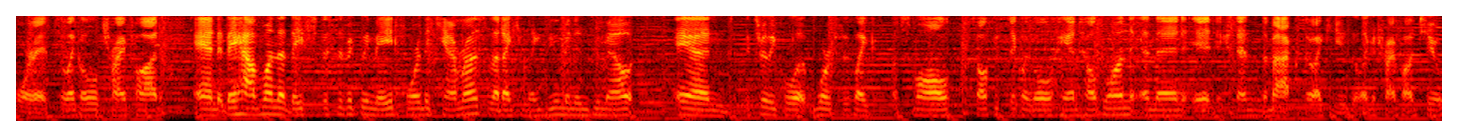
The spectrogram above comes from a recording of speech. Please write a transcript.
for it, so like a little tripod. And they have one that they specifically made for the camera so that I can like zoom in and zoom out. And it's really cool. It works as like a small selfie stick, like a little handheld one, and then it extends in the back so I can use it like a tripod too.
